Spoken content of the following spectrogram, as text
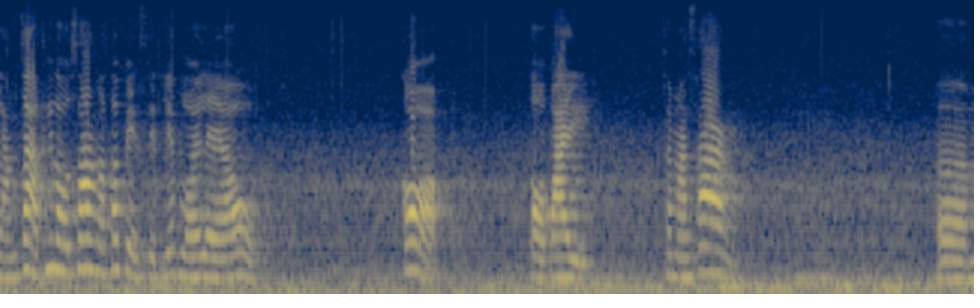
หลังจากที่เราสร้าง Database เสร็จเรียบร้อยแล้ว ก็ต่อไปจะมาสร้างเอิ่ม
